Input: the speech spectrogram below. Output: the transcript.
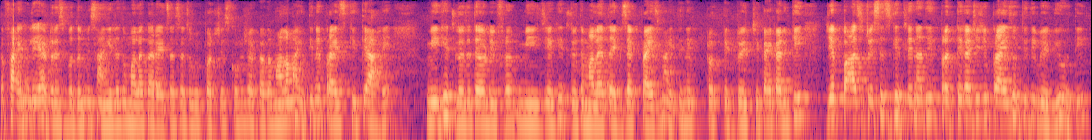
तर फायनली ह्या ड्रेसबद्दल मी सांगितलं तुम्हाला करायचं असं तुम्ही परचेस करू शकता. तर मला माहिती नाही प्राईस किती आहे. मी घेतले होते तेव्हा डिफरंट मी जे घेतले होते मला आता एक्झॅक्ट प्राईस माहिती नाही प्रत्येक ड्रेसची काय कारण की जे पाच ड्रेसेस घेतले ना ती प्रत्येकाची जी प्राईस होती ती वेगळी होती.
